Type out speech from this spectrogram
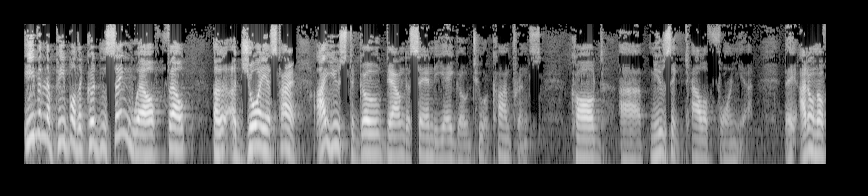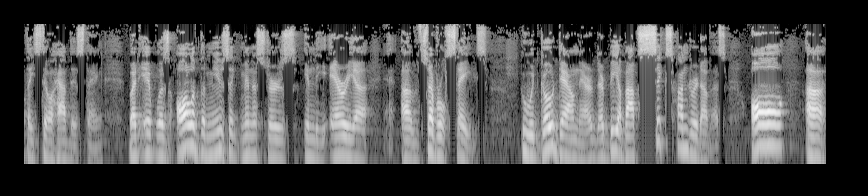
even the people that couldn't sing well felt a, a joyous time. I used to go down to San Diego to a conference called uh, Music California. They, I don't know if they still have this thing, but it was all of the music ministers in the area of several states who would go down there. There'd be about 600 of us, all uh,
